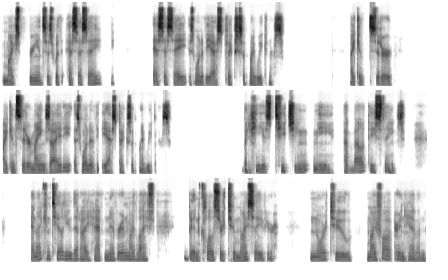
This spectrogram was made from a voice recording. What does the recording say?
my experiences with SSA. SSA is one of the aspects of my weakness. I consider I consider my anxiety as one of the aspects of my weakness. But he is teaching me about these things. And I can tell you that I have never in my life been closer to my Savior, nor to my Father in heaven,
